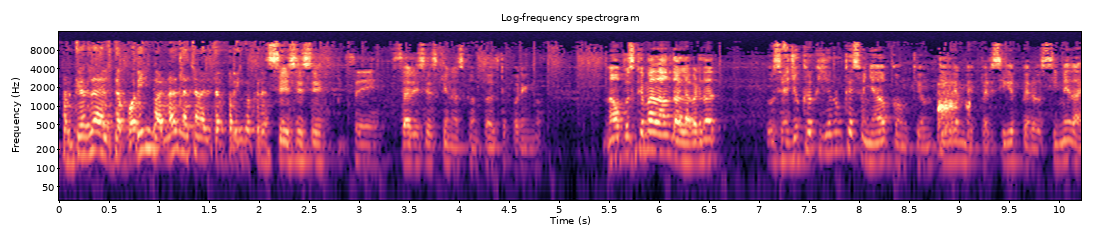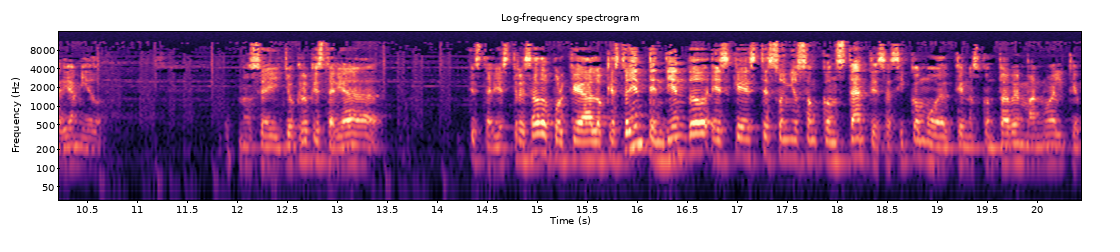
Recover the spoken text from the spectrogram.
Porque es la del teporingo, ¿no? Es la chava del teporingo, creo. Sí, sí, sí. Sí. Saris es quien nos contó el teporingo. No, pues qué mala onda, la verdad. O sea, yo creo que yo nunca he soñado con que un tigre me persigue, pero sí me daría miedo. No sé, yo creo que estaría estaría estresado porque a lo que estoy entendiendo es que estos sueños son constantes, así como el que nos contaba Emanuel que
